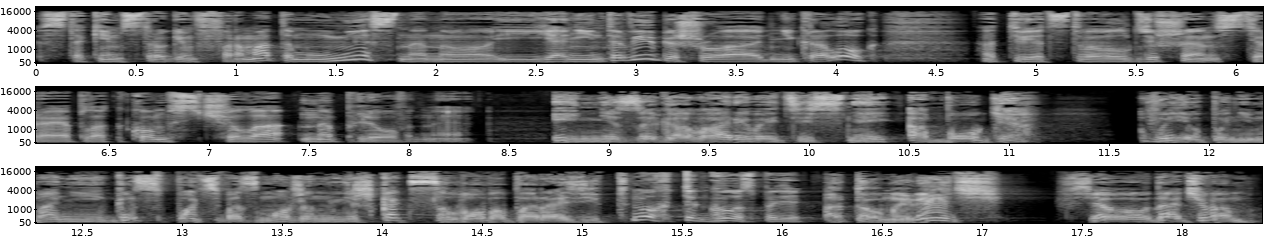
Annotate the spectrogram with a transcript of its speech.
С таким строгим форматом уместно, но я не интервью пишу, а некролог, ответствовал Дюшен, стирая платком с чела наплеванное. И не заговаривайте с ней о Боге. В ее понимании Господь возможен лишь как слово-паразит. Ох ты, Господи! О том и речь. Все, удачи вам.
